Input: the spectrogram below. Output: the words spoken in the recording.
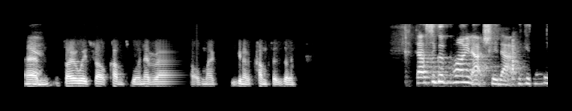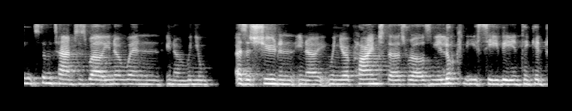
Um, yeah. So I always felt comfortable, never out of my you know comfort zone. That's a good point, actually. That because I think sometimes as well, you know, when you know when you as a student, you know, when you're applying to those roles and you're looking at your CV and thinking,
